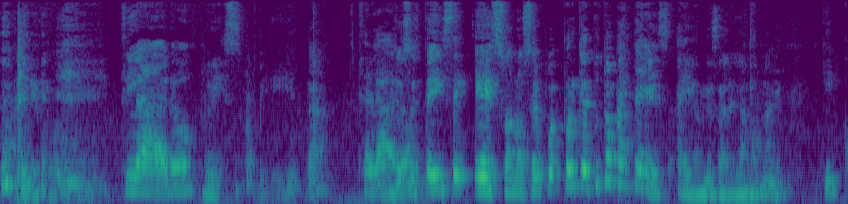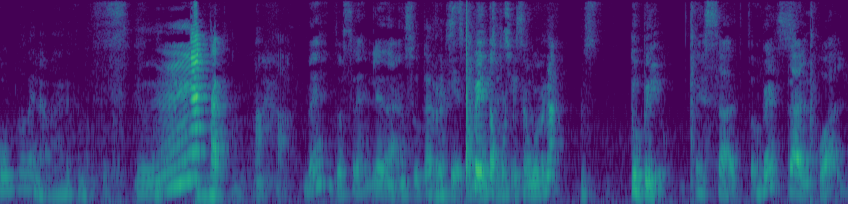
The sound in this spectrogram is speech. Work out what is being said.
Vale, porque Claro, respeta. claro. Entonces te dice, eso no se puede. ¿Por qué tú tocaste eso? Ahí es donde salen las mamás. ¿Qué coño de la madre te tocar? Ajá, ¿ves? Entonces le dan su tarjeta. Respeto, porque esa huevona es estúpido. Exacto, ¿Ves? tal cual.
